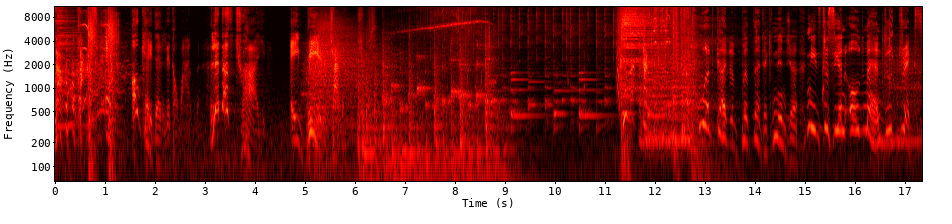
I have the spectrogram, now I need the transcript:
Now. now. Okay then, little one. Let us try a real challenge. What kind of pathetic ninja needs to see an old man do tricks?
